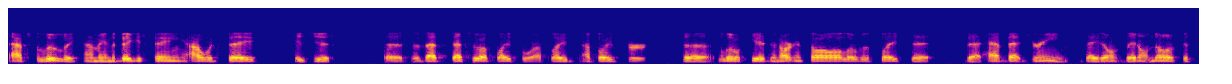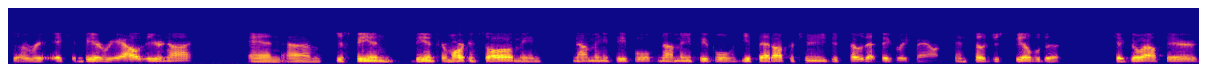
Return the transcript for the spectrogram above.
Absolutely. I mean, the biggest thing I would say is just uh, that that's who I played for. I played I played for the little kids in Arkansas all over the place that that have that dream. They don't they don't know if it's a re- it can be a reality or not. And um, just being being from Arkansas, I mean, not many people not many people get that opportunity to toe that big league mound. And so just to be able to to go out there,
